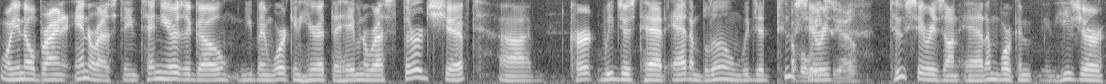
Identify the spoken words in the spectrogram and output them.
Well, you know, Brian, interesting. 10 years ago, you've been working here at the Haven of Rest third shift. Uh, Kurt, we just had Adam Bloom. We did two Couple series, weeks ago. Two series on Adam. Working, he's your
